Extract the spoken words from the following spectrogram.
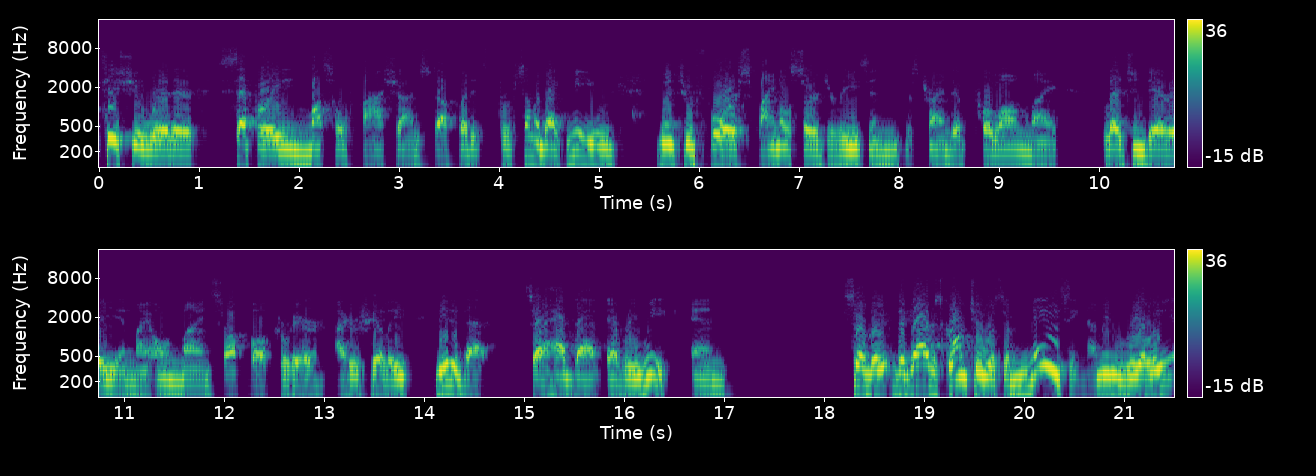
tissue where they're separating muscle fascia and stuff. But it's for someone like me who went through four spinal surgeries and was trying to prolong my legendary in my own mind softball career, I really needed that. So I had that every week. And so the, the guy I was going to was amazing. I mean, really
